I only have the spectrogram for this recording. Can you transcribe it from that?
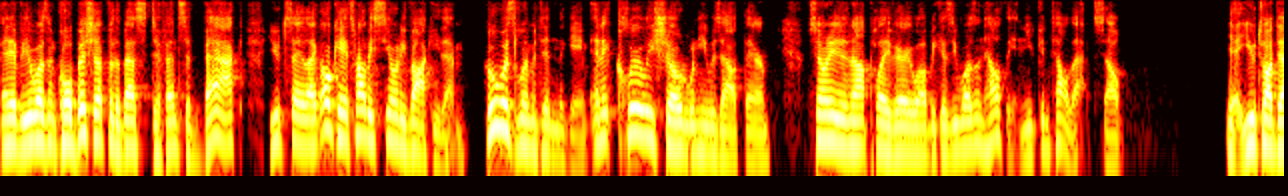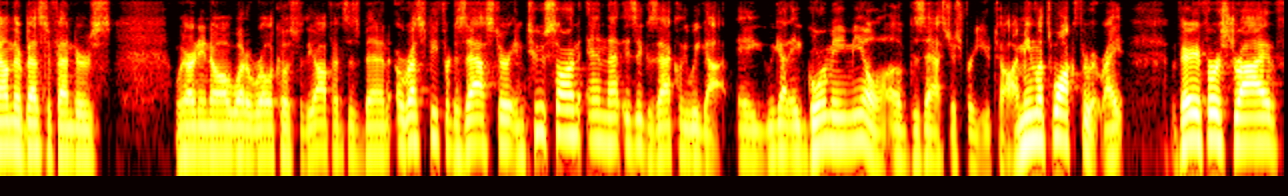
And if he wasn't Cole Bishop for the best defensive back, you'd say, like, okay, it's probably Sione Vaki then, who was limited in the game. And it clearly showed when he was out there. Sione did not play very well because he wasn't healthy, and you can tell that. So, yeah, Utah down their best defenders. We already know what a roller coaster the offense has been. A recipe for disaster in Tucson, and that is exactly we got. A we got a gourmet meal of disasters for Utah. I mean, let's walk through it, right? Very first drive,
